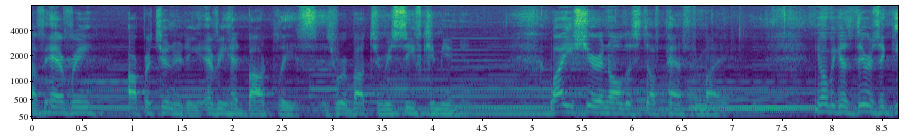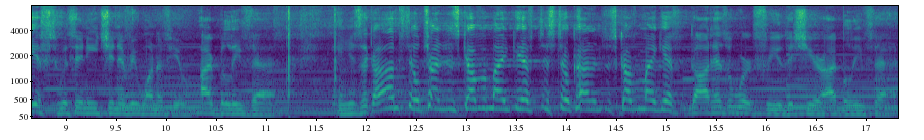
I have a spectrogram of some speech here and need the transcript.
of every opportunity. Every head bowed, please, as we're about to receive communion. Why are you sharing all this stuff, Pastor Mike? You know, because there's a gift within each and every one of you. I believe that. And he's like, I'm still trying to discover my gift, just still kind of discover my gift. God has a word for you this year. I believe that.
